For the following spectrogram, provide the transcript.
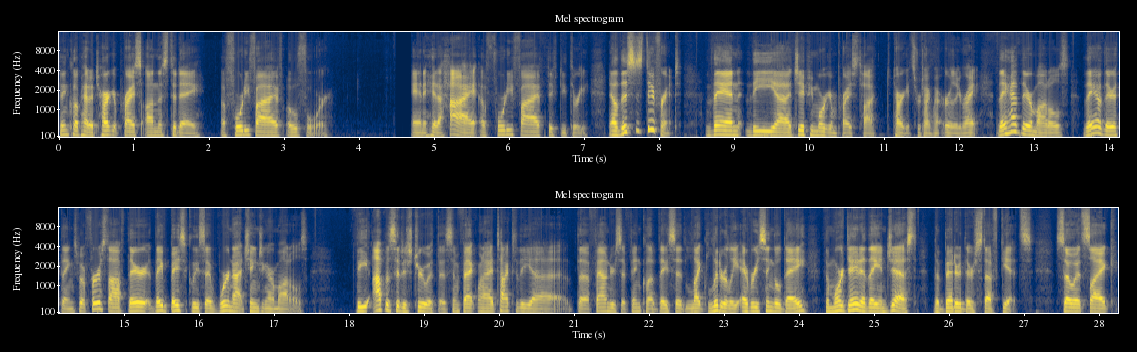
FinClub had a target price on this today of 45.04 and it hit a high of 45.53. Now this is different than the uh, JP Morgan price talk, targets we're talking about earlier, right? They have their models, they have their things, but first off, they're they basically said we're not changing our models. the opposite is true with this. In fact, when I talked to the uh, the founders at FinClub, they said like literally every single day, the more data they ingest, the better their stuff gets. So it's like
